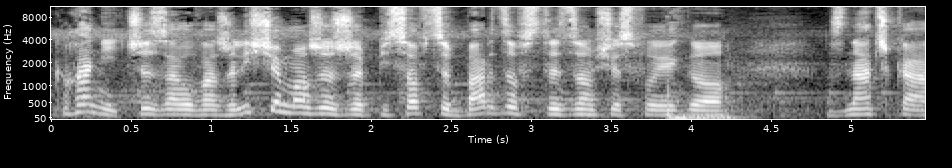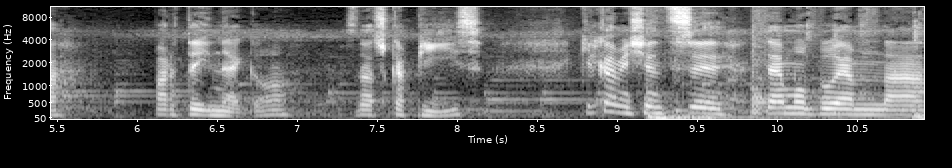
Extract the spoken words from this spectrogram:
Kochani, czy zauważyliście może, że pisowcy bardzo wstydzą się swojego znaczka partyjnego, znaczka PiS? Kilka miesięcy temu byłem na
